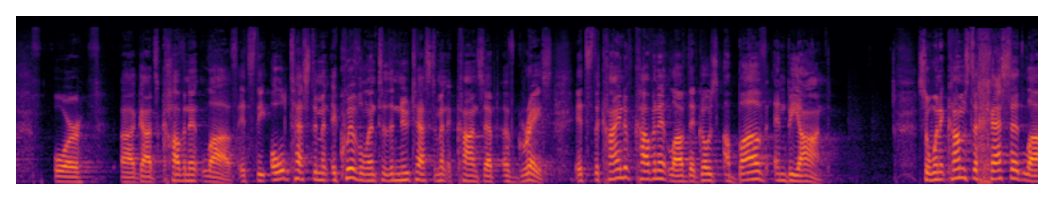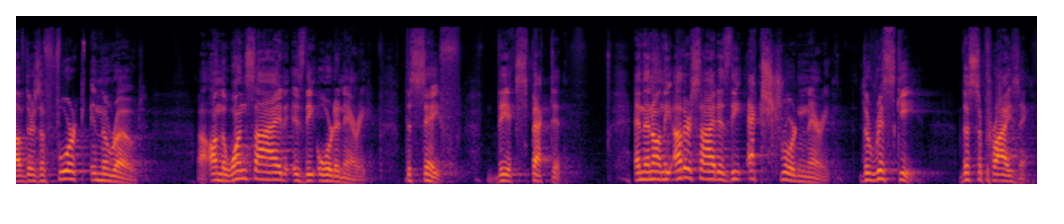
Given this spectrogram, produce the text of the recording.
or uh, God's covenant love. It's the Old Testament equivalent to the New Testament concept of grace. It's the kind of covenant love that goes above and beyond. So when it comes to chesed love, there's a fork in the road. Uh, on the one side is the ordinary, the safe, the expected. And then on the other side is the extraordinary, the risky, the surprising.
